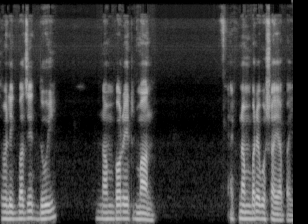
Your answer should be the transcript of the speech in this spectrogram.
তুমি লিখবা যে দুই নম্বরের মান এক নম্বরে বসাইয়া পাই।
